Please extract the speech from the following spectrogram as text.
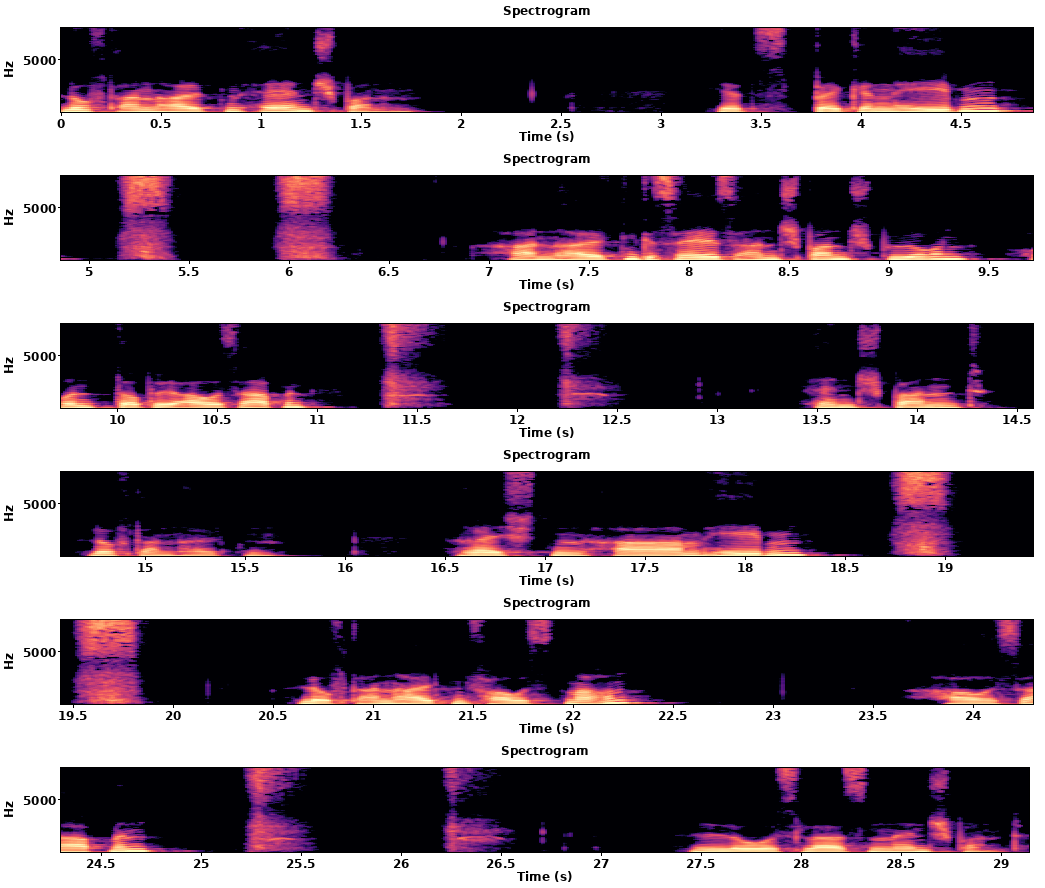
Luft anhalten, entspannen. Jetzt Becken heben, anhalten, Gesäß anspannt spüren und doppel ausatmen, entspannt Luft anhalten rechten Arm heben, Luft anhalten, Faust machen, ausatmen, loslassen, entspannt.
